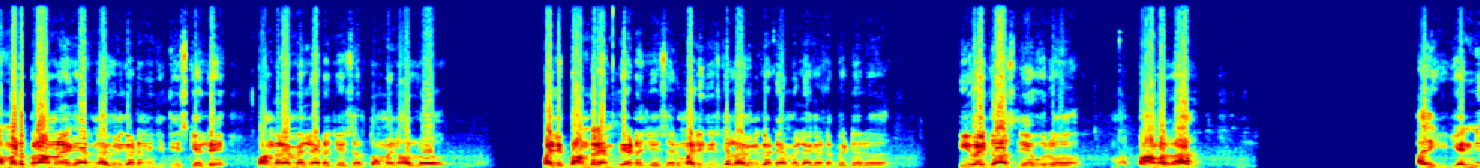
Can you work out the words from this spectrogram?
అమ్మటి బ్రాహ్మణయ్య గారిని అవినిగడ్డ నుంచి తీసుకెళ్ళి బందర్ ఎమ్మెల్యే అట చేశారు తొంభై నాలుగులో మళ్ళీ బందర్ ఎంపీ అట చేశారు మళ్ళీ తీసుకెళ్ళి అవినిగడ్డ ఎమ్మెల్యే గట్ట పెట్టారు. డివై దాస్ దేవురు పామర్రా? అది ఇవన్నీ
